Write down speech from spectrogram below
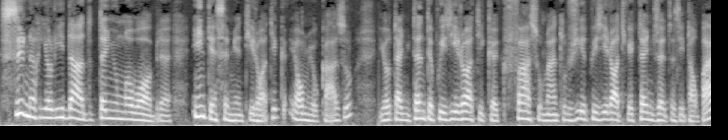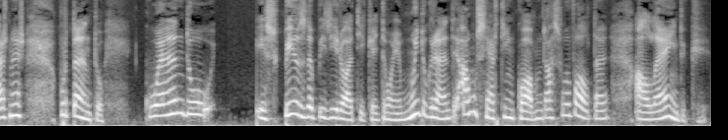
se na realidade tem uma obra intensamente erótica, é o meu caso, eu tenho tanta poesia erótica que faço uma antologia de poesia erótica que tem 200 e tal páginas, portanto, quando esse peso da poesia erótica então é muito grande, há um certo incómodo à sua volta, além de que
